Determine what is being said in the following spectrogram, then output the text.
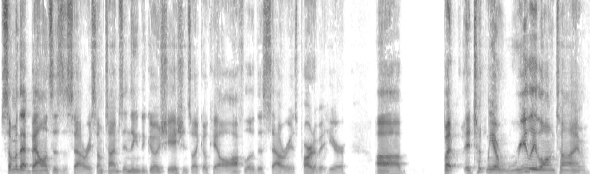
some of that balances the salary. Sometimes in the negotiations, like okay, I'll offload this salary as part of it here. Uh, but it took me a really long time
